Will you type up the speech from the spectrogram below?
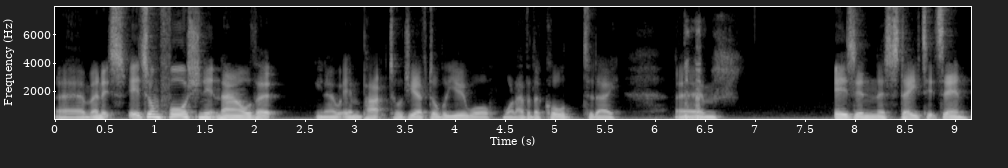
Um, and it's it's unfortunate now that you know Impact or GFW or whatever they're called today um, is in the state it's in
